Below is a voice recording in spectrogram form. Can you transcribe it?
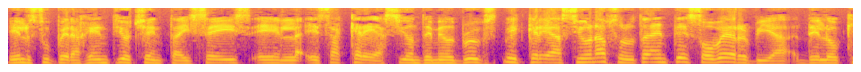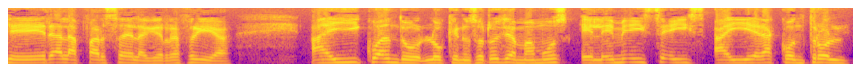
el superagente 86, en esa creación de Mel Brooks, creación absolutamente soberbia de lo que era la farsa de la Guerra Fría. Ahí cuando lo que nosotros llamamos el MI6, ahí era control,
